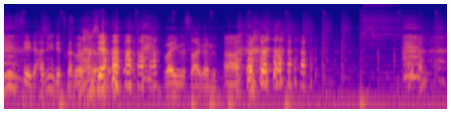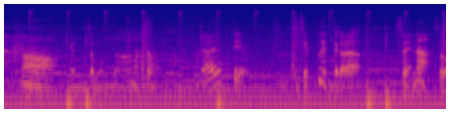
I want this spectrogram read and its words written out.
人生で初めて使った。かもしれない。あバイブス上がる。ああ。やったもんな。あやったもんな。あれだってゼップやったからそうやな。そう、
